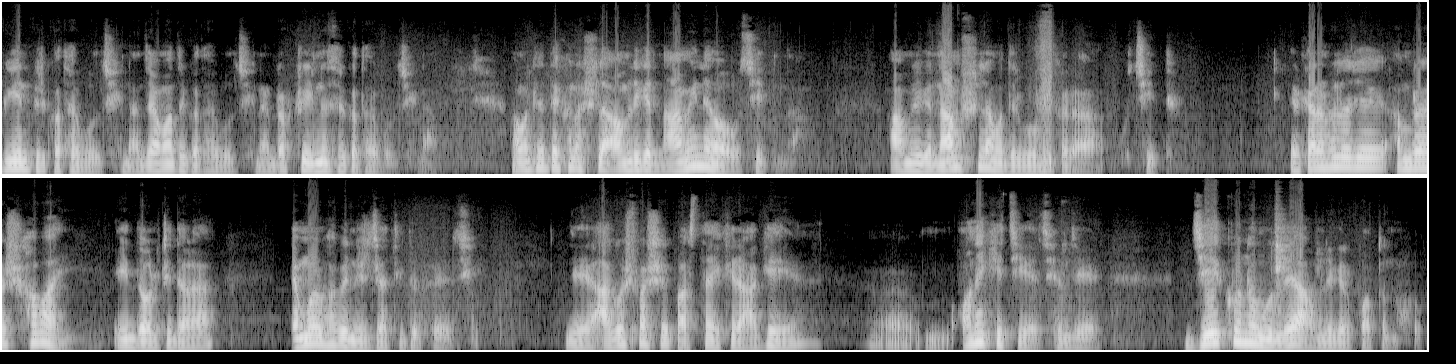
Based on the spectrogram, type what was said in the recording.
বিএনপির কথা বলছি না, জামাতের কথা বলছি না, ডক্টর ইউনুসের কথা বলছি না? আমাদের তো এখন আসলে আওয়ামী লীগের নামই নেওয়া উচিত না। আওয়ামী লীগের নাম শুনলে আমাদের বমি করা উচিত। এর কারণ হলো যে আমরা সবাই এই দলটি দ্বারা এমনভাবে নির্যাতিত হয়েছি যে আগস্ট মাসের পাঁচ তারিখের আগে অনেকে চেয়েছেন যে যে কোনো মূল্যে আওয়ামী লীগের পতন হোক।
